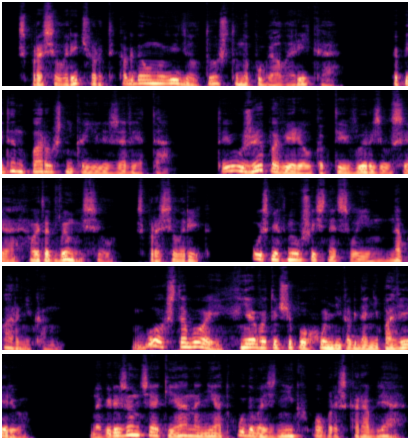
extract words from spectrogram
– спросил Ричард, когда он увидел то, что напугало Рика. Капитан парушника Елизавета. «Ты уже поверил, как ты выразился, в этот вымысел?» – спросил Рик, усмехнувшись над своим напарником. «Бог с тобой, я в эту чепуху никогда не поверю». На горизонте океана ниоткуда возник образ корабля.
